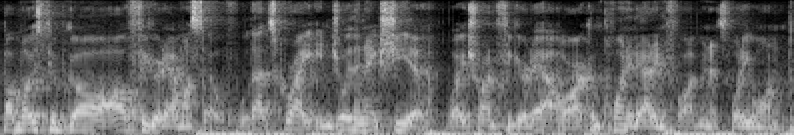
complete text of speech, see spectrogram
But most people go, oh, I'll figure it out myself. Well, that's great. Enjoy the next year while you try and figure it out. Or I can point it out in five minutes. What do you want?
